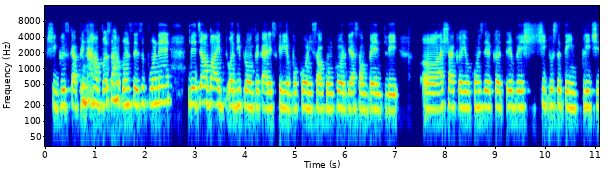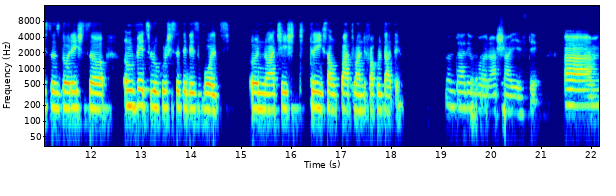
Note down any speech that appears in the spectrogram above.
și gâsca prin apă sau cum se spune, degeaba ai o diplomă pe care scrie Bocconi sau Concordia sau Bentley. Uh, așa că eu consider că trebuie și tu să te implici și să-ți dorești să înveți lucruri și să te dezvolți în acești trei sau patru ani de facultate. Într-adevăr, așa este. Uh,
